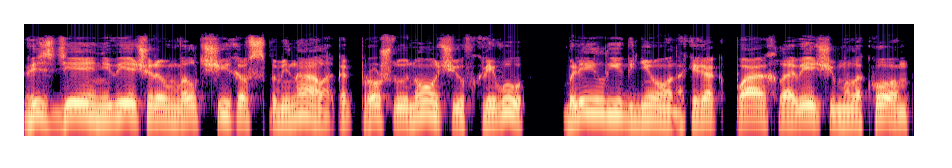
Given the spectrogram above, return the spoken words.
Весь день и вечером волчиха вспоминала, как прошлую ночью в хлеву блеял ягненок, и как пахло овечьим молоком,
